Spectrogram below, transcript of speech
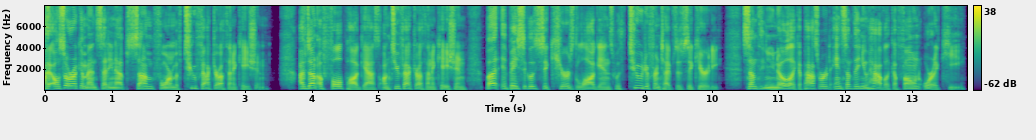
I also recommend setting up some form of two factor authentication. I've done a full podcast on two factor authentication, but it basically secures logins with two different types of security something you know, like a password, and something you have, like a phone or a key.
